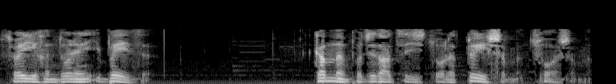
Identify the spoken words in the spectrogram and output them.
所以很多人一辈子根本不知道自己做了对什么，错什么。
